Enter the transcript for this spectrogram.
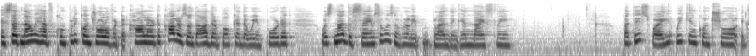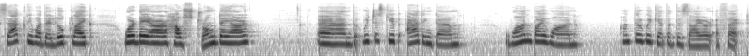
is that now we have complete control over the color. The colors on the other bokeh that we imported was not the same, so it wasn't really blending in nicely. But this way we can control exactly what they look like, where they are, how strong they are. And we just keep adding them one by one until we get the desired effect.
